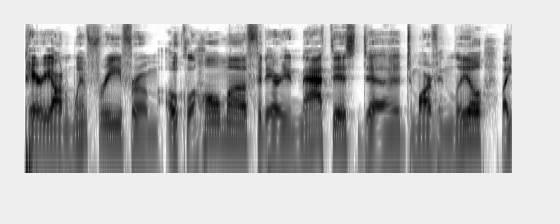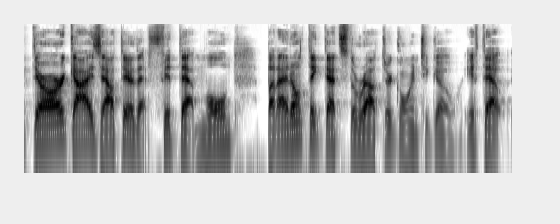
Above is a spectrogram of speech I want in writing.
Perrion Winfrey from Oklahoma, Phidarian Mathis, De- uh, DeMarvin Leal. Like there are guys out there that fit that mold, but I don't think that's the route they're going to go. If that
